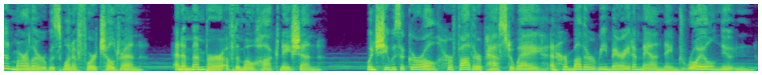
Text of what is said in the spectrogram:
Diane Marlar was one of four children and a member of the Mohawk Nation. When she was a girl, her father passed away and her mother remarried a man named Royal Newton.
